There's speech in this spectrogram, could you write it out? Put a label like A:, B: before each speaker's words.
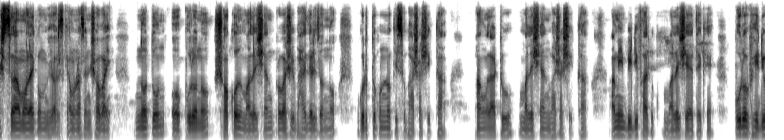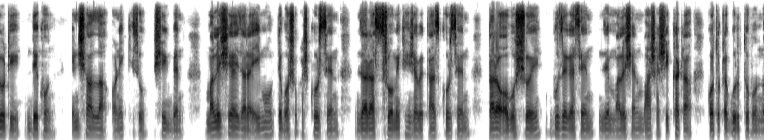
A: আসসালামু আলাইকুম ভিউয়ার্স, কেমন আছেন সবাই? নতুন ও পুরনো সকল মালয়েশিয়ান প্রবাসী ভাইদের জন্য গুরুত্বপূর্ণ কিছু ভাষা শিক্ষা, বাংলা টু মালয়েশিয়ান ভাষা শিক্ষা। আমি বিডি ফারুক, মালয়েশিয়া থেকে পুরো ভিডিওটি দেখুন। ইনশাআল্লাহ অনেক কিছু শিখবেন। মালয়েশিয়ায় যারা এই মুহূর্তে বসবাস করছেন, যারা শ্রমিক হিসাবে কাজ করছেন, তারা অবশ্যই বুঝে গেছেন যে মালয়েশিয়ান ভাষা শিক্ষাটা কতটা গুরুত্বপূর্ণ।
